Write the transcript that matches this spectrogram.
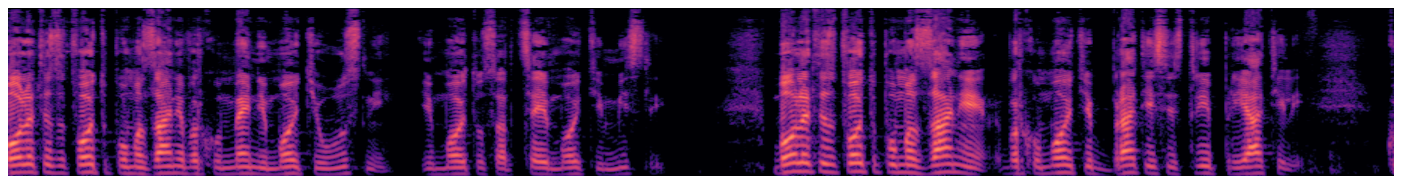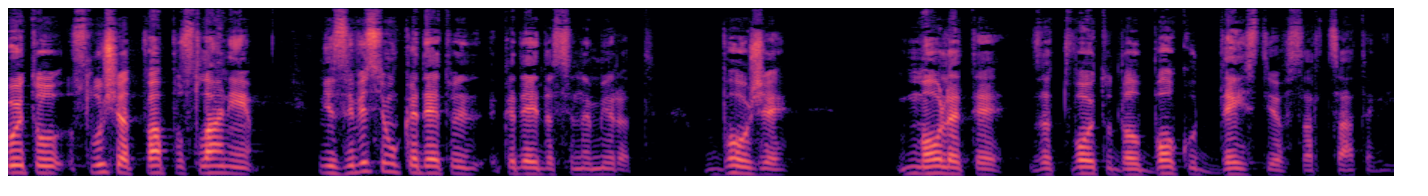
Моля Те за Твоето помазание върху мен и моите устни, и моето сърце, и моите мисли. Моля Те за Твоето помазание върху моите брати и сестри и приятели, които слушат това послание, независимо където, къде и да се намират. Боже, моля Те за Твоето дълбоко действие в сърцата ни.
